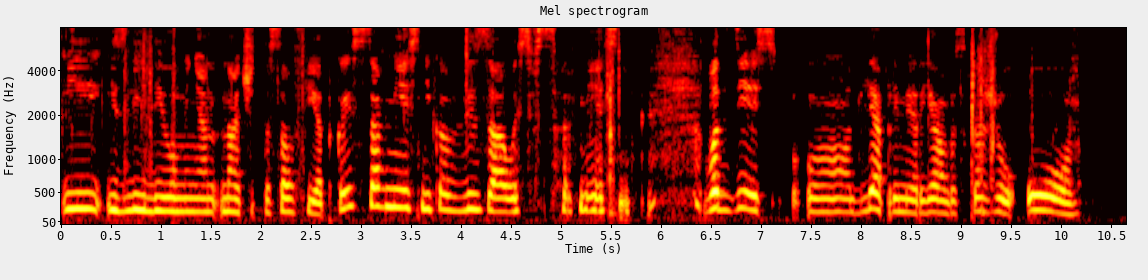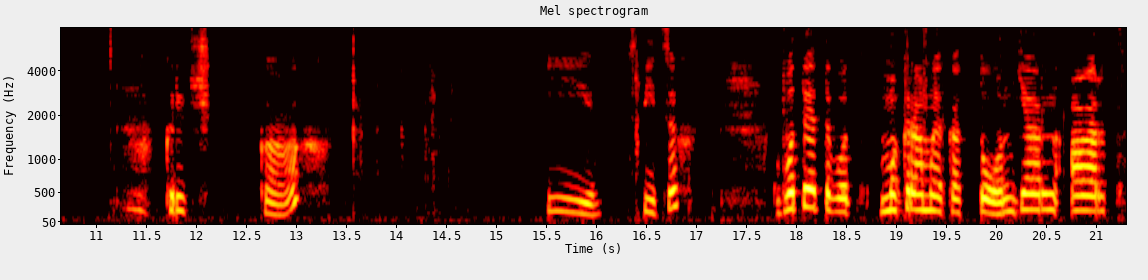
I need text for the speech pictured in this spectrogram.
и из лилии у меня начата салфетка из совместников, ввязалась в совместник. Вот здесь э, для примера я вам расскажу о крючках и спицах. Вот это вот макраме катон Ярн Арт.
